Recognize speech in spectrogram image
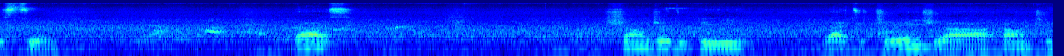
is to that's changer de pays like to change your country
